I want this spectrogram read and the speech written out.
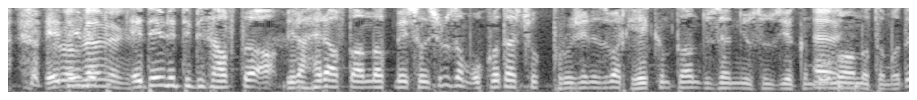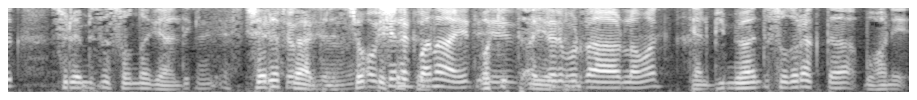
e-devleti, e-devleti biz hafta bir her hafta anlatmaya çalışıyoruz ama o kadar çok projeniz var ki Hackathon düzenliyorsunuz yakında Evet. onu anlatamadık. Süremizin sonuna geldik. Şeref çok verdiniz. Çok o teşekkür şeref bana ederim. ait. Ee, Vakit Sizleri ayırdınız. burada ağırlamak. Yani bir mühendis olarak da bu hani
